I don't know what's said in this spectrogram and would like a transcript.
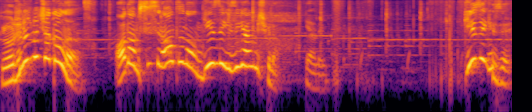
Gördünüz mü çakalı? Adam sisin altından gizli gizli gelmiş bile. Yani gizli gizli.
